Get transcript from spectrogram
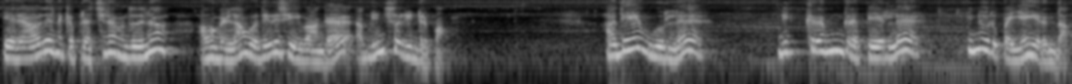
ஏதாவது எனக்கு பிரச்சனை வந்ததுன்னா அவங்கெல்லாம் உதவி செய்வாங்க அப்படின்னு சொல்லிட்டு இருப்பான். அதே ஊரில் விக்ரம்ங்கிற பேரில் இன்னொரு பையன் இருந்தான்.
